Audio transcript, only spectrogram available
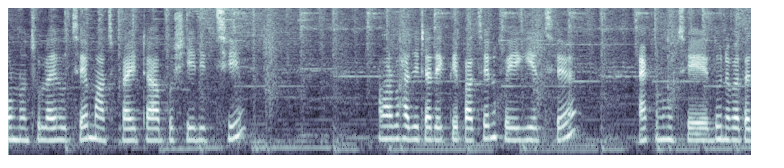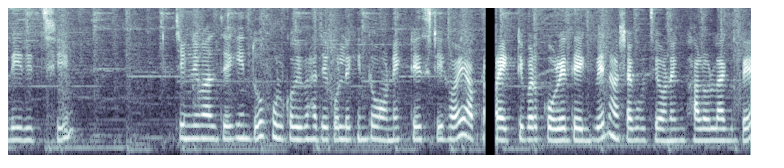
অন্য চুলায় হচ্ছে মাছ ফ্রাইটা বসিয়ে দিচ্ছি। আমার ভাজিটা দেখতে পাচ্ছেন, হয়ে গিয়েছে। এখন হচ্ছে ধনেপাতা দিয়ে দিচ্ছি। চিংড়ি মাছ দিয়ে কিন্তু ফুলকপি ভাজি করলে কিন্তু অনেক টেস্টি হয়। আপনারা একটিবার করে দেখবেন, আশা করছি অনেক ভালো লাগবে।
